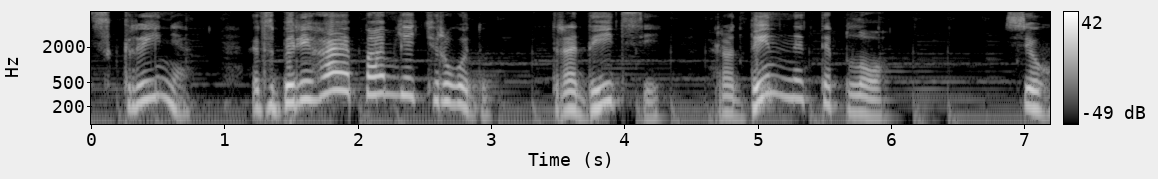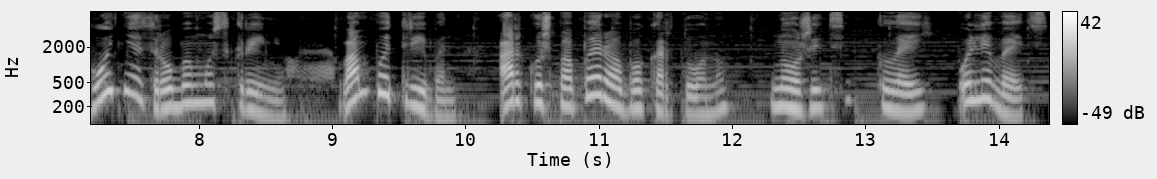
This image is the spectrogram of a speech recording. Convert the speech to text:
Скриня зберігає пам'ять роду, традиції, родинне тепло. Сьогодні зробимо скриню. Вам потрібен аркуш паперу або картону, ножиці, клей, олівець.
